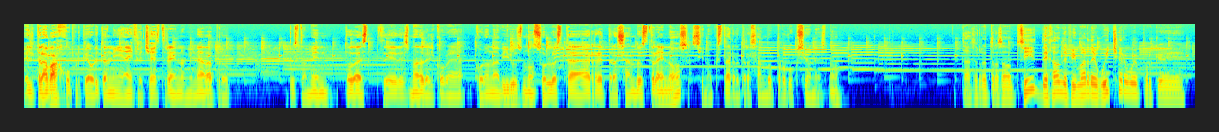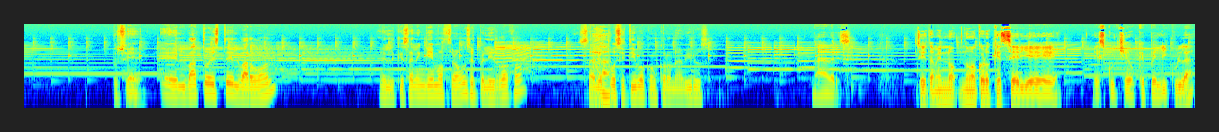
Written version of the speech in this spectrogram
el trabajo, porque ahorita ni hay fecha de estreno ni nada, pero pues también todo este desmadre del corona- coronavirus no solo está retrasando estrenos, sino que está retrasando producciones, ¿no? Estás retrasado. Sí, dejaron de filmar The Witcher, güey, porque Pues sí. el vato este, el barbón, el que sale en Game of Thrones, el pelirrojo, salió Ajá. positivo con coronavirus. Madres. Sí, también no, no me acuerdo qué serie escuché o qué película,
